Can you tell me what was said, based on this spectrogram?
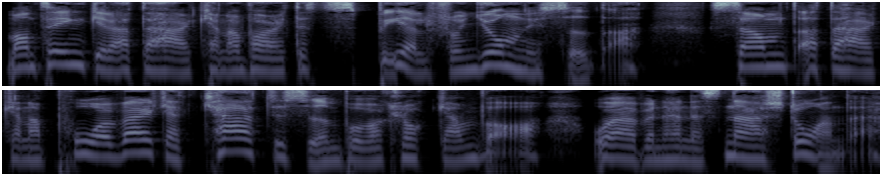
Man tänker att det här kan ha varit ett spel från Johnnys sida samt att det här kan ha påverkat Cathys syn på vad klockan var och även hennes närstående.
